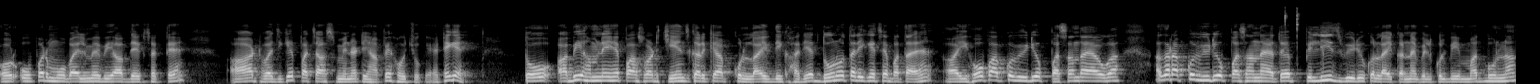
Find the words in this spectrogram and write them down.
और ऊपर मोबाइल में भी आप देख सकते हैं आठ बज के पचास मिनट यहाँ पे हो चुके हैं, ठीक है? तो अभी हमने ये पासवर्ड चेंज करके आपको लाइव दिखा दिया। दोनों तरीके से बताया है। आई होप आपको वीडियो पसंद आया होगा। अगर आपको वीडियो पसंद आया तो प्लीज़ वीडियो को लाइक करना बिल्कुल भी मत भूलना।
